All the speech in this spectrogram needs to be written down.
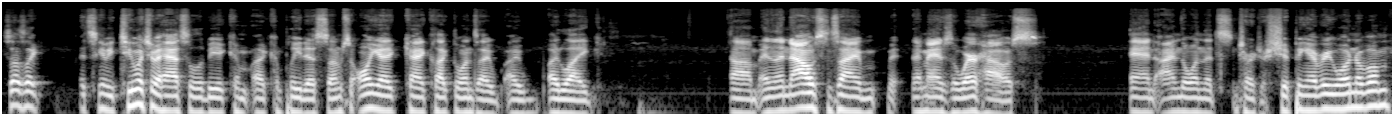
so I was like, it's gonna be too much of a hassle to be a, com- a completist. So I'm just only gonna kind of collect the ones I I, I like. Um, and then now since I'm I manage the warehouse, and I'm the one that's in charge of shipping every one of them,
